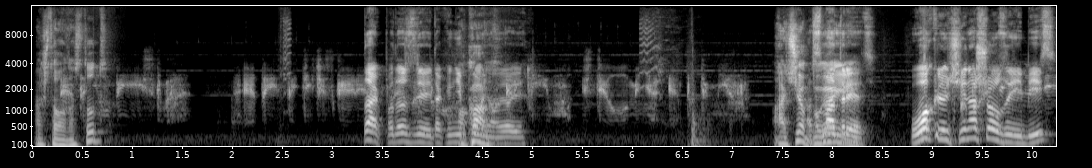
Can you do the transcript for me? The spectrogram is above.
А что у нас тут? Так, подожди, я так и не А понял. как? я- А чё, погоди. Посмотреть. О, ключи нашел, заебись.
